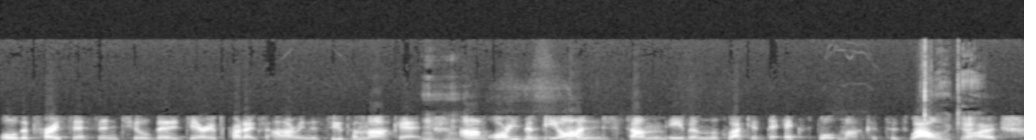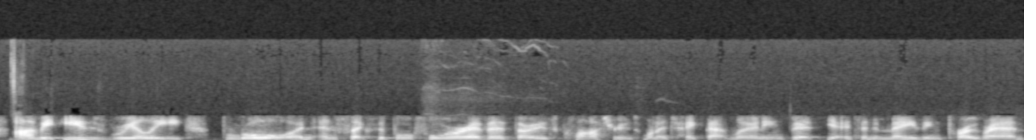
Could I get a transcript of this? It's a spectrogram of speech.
all the process until the dairy products are in the supermarket mm-hmm. Um, or even beyond. Some even look like at the export markets as well. Okay. so um, it is really broad and flexible for wherever those classrooms want to take that learning. But yeah it's an amazing program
